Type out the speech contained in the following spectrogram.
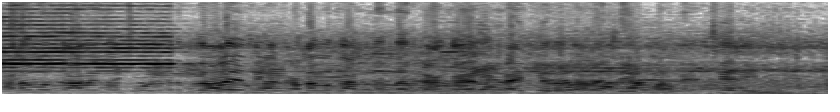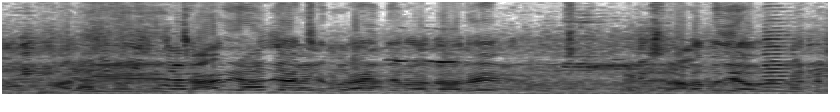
கனவு காணுங்க சொல்றதால இவங்க கனவு காண்டிருந்திருக்காங்க இருக்காங்க ரெண்டாயிரத்தி இருபத்தாறு ஜெயிப்பாங்க? அது சாரி எழுதியாச்சு ரெண்டாயிரத்தி இருபத்தாறு தளபதி அவர்களுக்கு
